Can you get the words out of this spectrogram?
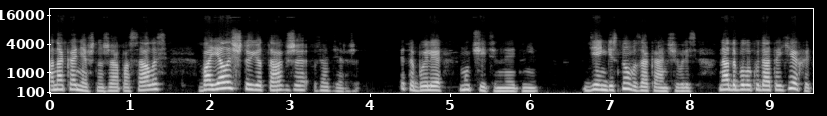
она, конечно же, опасалась, боялась, что ее также задержат. Это были мучительные дни. Деньги снова заканчивались, надо было куда-то ехать.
